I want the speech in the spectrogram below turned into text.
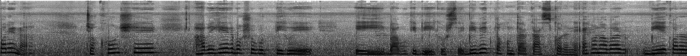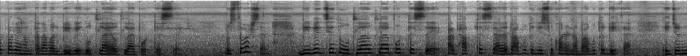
করে না। যখন সে আবেগের বশবর্তী হয়ে এই বাবুকে বিয়ে করছে, বিবেক তখন তার কাজ করে না। এখন আবার বিয়ে করার পরে এখন তার আবার বিবেক উতলায় উতলায় পড়তেছে। বুঝতে পারছেন? বিবেক যেহেতু উতলায় উতলায় পড়তেছে আর ভাবতেছে, আরে বাবু তো কিছু করে না, বাবু তো বেকার। এই জন্য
